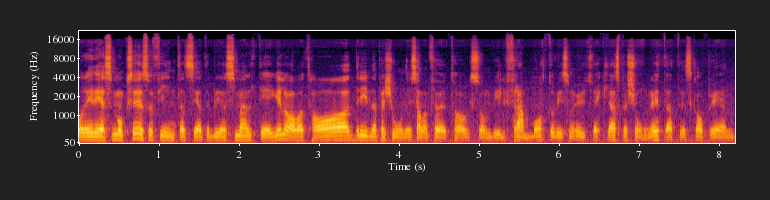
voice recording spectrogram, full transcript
och det är det som också är så fint att se att det blir en smältdegel av att ha drivna personer i samma företag som vill framåt och vi som utvecklas personligt. Att det skapar en,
